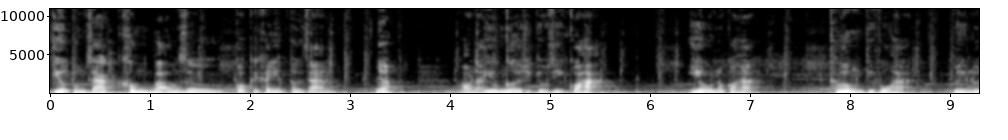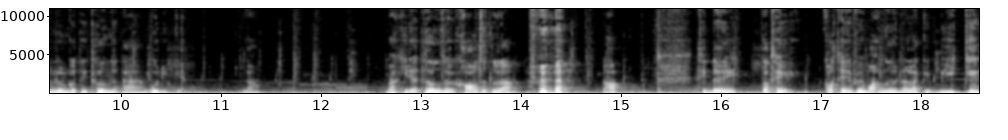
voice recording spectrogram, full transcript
Yêu thùng rác không bao giờ có cái khái niệm thời gian nhá. Còn đã yêu người thì kiểu gì cũng có hạn. Yêu nó có hạn, thương thì vô hạn. Mình luôn luôn có thể thương người ta vô điều kiện. Đó. Và khi đã thương rồi khó rất là lắm. Đó. Thì đấy, có thể có thể với mọi người nó là cái bí kíp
